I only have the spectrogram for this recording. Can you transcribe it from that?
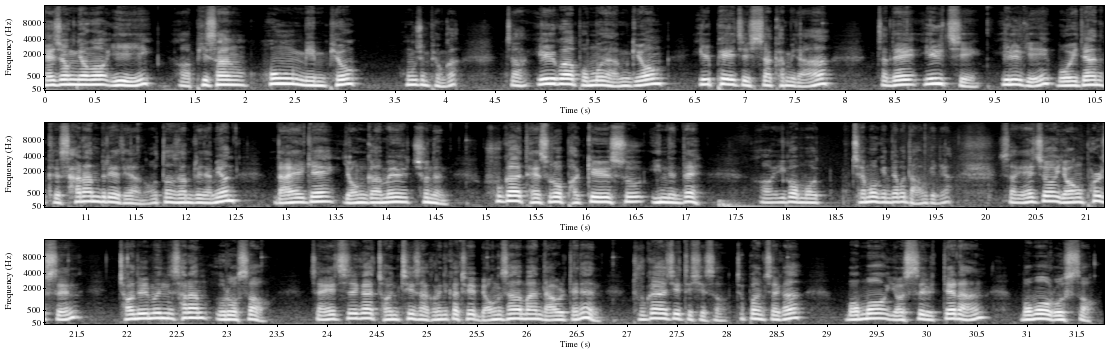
개정 영어 2 어, 비상 홍민표 홍준표인가? 자 1과 본문 암기용 1페이지 시작합니다. 자, 내 일지, 일기, 뭐에 대한 그 사람들에 대한 어떤 사람들이냐면 나에게 영감을 주는 후가 대수로 바뀔 수 있는데 어, 이거 뭐 제목인데 뭐 나오겠냐? 자, as a young person 젊은 사람으로서 자, as가 전치사 그러니까 뒤에 명사만 나올 때는 두 가지 뜻이 있어. 첫 번째가 뭐뭐였을 때랑 뭐뭐로서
